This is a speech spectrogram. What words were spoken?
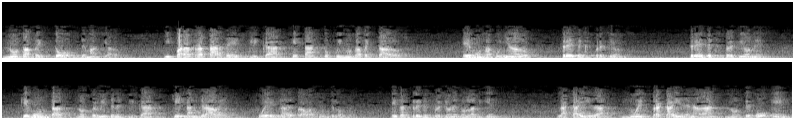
Nos afectó demasiado. Y para tratar de explicar qué tanto fuimos afectados, hemos acuñado tres expresiones. Tres expresiones que juntas nos permiten explicar qué tan grave fue la depravación del hombre. Esas tres expresiones son las siguientes. La caída, nuestra caída en Adán nos dejó en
